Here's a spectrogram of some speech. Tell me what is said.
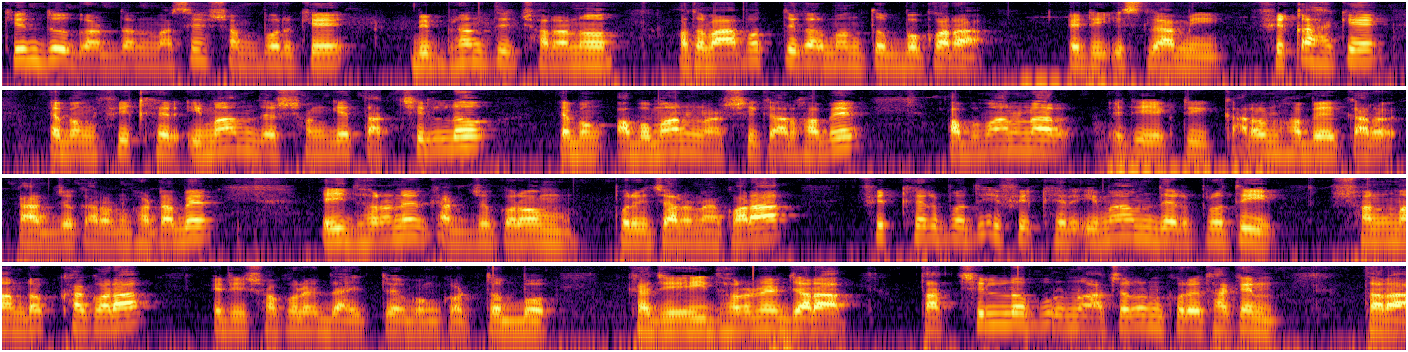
কিন্তু গর্দান মাসে সম্পর্কে বিভ্রান্তি ছড়ানো অথবা আপত্তিকর মন্তব্য করা, এটি ইসলামী ফিকাহকে এবং ফিখের ইমামদের সঙ্গে তাচ্ছিল্য এবং অবমাননার শিকার হবে। অবমাননার এটি একটি কারণ হবে, কার- কার্যকারণ ঘটাবে। এই ধরনের কার্যক্রম পরিচালনা করা ফিক্ষের প্রতি ফিক্ষের ইমামদের প্রতি সম্মান রক্ষা করা, এটি সকলের দায়িত্ব এবং কর্তব্য। কাজে এই ধরনের যারা তাচ্ছিল্যপূর্ণ আচরণ করে থাকেন, তারা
